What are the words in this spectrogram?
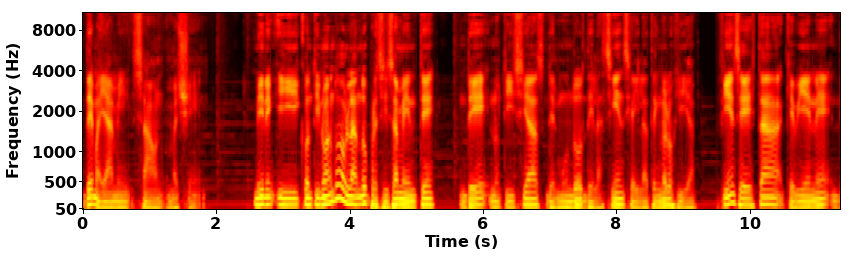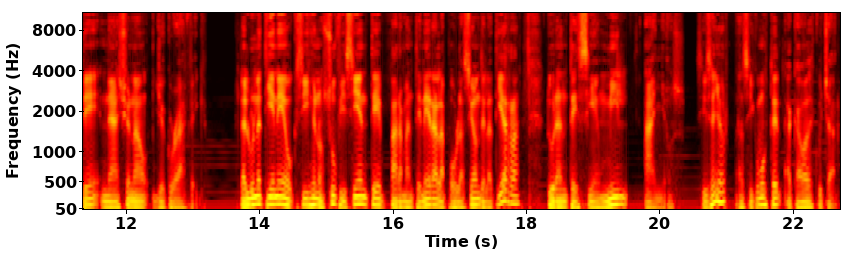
de Miami Sound Machine. Miren, y continuando hablando precisamente de noticias del mundo de la ciencia y la tecnología, fíjense esta que viene de National Geographic. La Luna tiene oxígeno suficiente para mantener a la población de la Tierra durante 100.000 años. Sí, señor, así como usted acaba de escuchar.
